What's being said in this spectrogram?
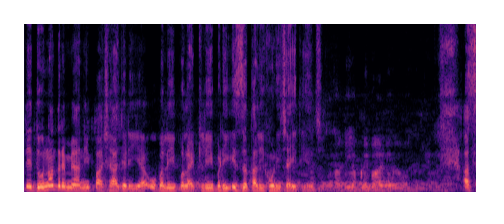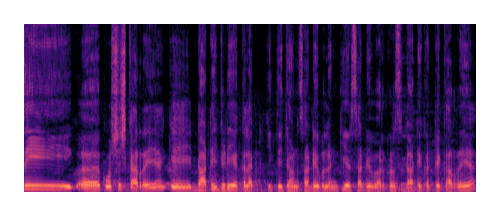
ਤੇ ਦੋਨਾਂ ਦਰਮਿਆਨੀ ਭਾਸ਼ਾ ਜਿਹੜੀ ਹੈ ਉਹ ਬੜੀ ਪੋਲਾਈਟਲੀ ਬੜੀ ਇੱਜ਼ਤ ਵਾਲੀ ਹੋਣੀ ਚਾਹੀਦੀ ਹੈ ਜੀ। ਤੁਹਾਡੀ ਆਪਣੀ ਪਾਰਟੀ ਵੱਲੋਂ ਅਸੀਂ ਅ, ਕੋਸ਼ਿਸ਼ ਕਰ ਰਹੇ ਹਾਂ ਕਿ ਡਾਟੇ ਜਿਹੜੇ ਆ ਕਲੈਕਟ ਕੀਤੇ ਜਾਣ ਸਾਡੇ ਵਲੰਟੀਅਰ ਸਾਡੇ ਵਰਕਰਸ ਡਾਟੇ ਇਕੱਠੇ ਕਰ ਰਹੇ ਆ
